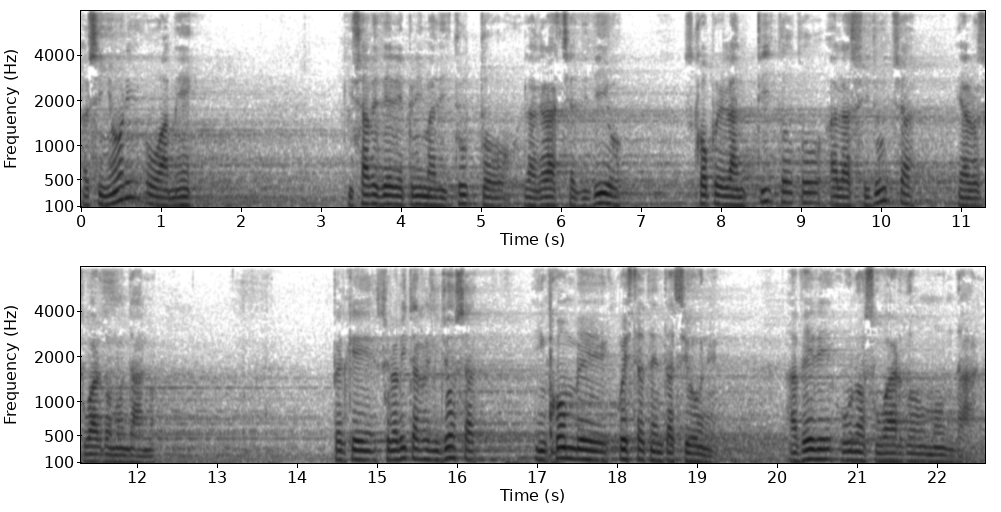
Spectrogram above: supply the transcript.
Al Signore o a me? Chi sa vedere prima di tutto la grazia di Dio scopre l'antidoto alla sfiducia e allo sguardo mondano. Perché sulla vita religiosa incombe questa tentazione, avere uno sguardo mondano.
